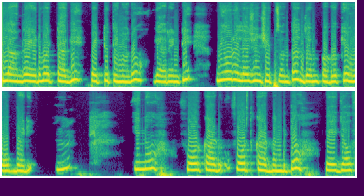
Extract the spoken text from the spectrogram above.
ಇಲ್ಲ ಅಂದ್ರೆ ಎಡವಟ್ಟಾಗಿ ಪೆಟ್ಟು ತಿನ್ನೋದು ಗ್ಯಾರಂಟಿ ನ್ಯೂ ರಿಲೇಶನ್ಶಿಪ್ಸ್ ಅಂತ ಜಂಪ್ ಆಗೋಕೆ ಹೋಗಬೇಡಿ. ಹ್ಮ್? ಇನ್ನು ಫೋರ್ ಕಾರ್ಡ್ ಫೋರ್ತ್ ಕಾರ್ಡ್ ಬಂದ್ಬಿಟ್ಟು ಪೇಜ್ ಆಫ್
